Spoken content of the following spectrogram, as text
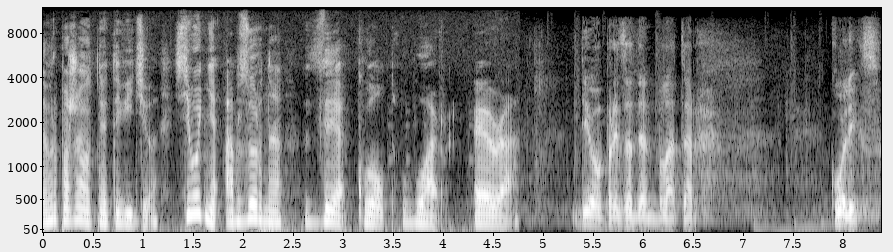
добро пожаловать на это видео. Сегодня обзор на The Cold War Era. Dear President Blatter, colleagues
